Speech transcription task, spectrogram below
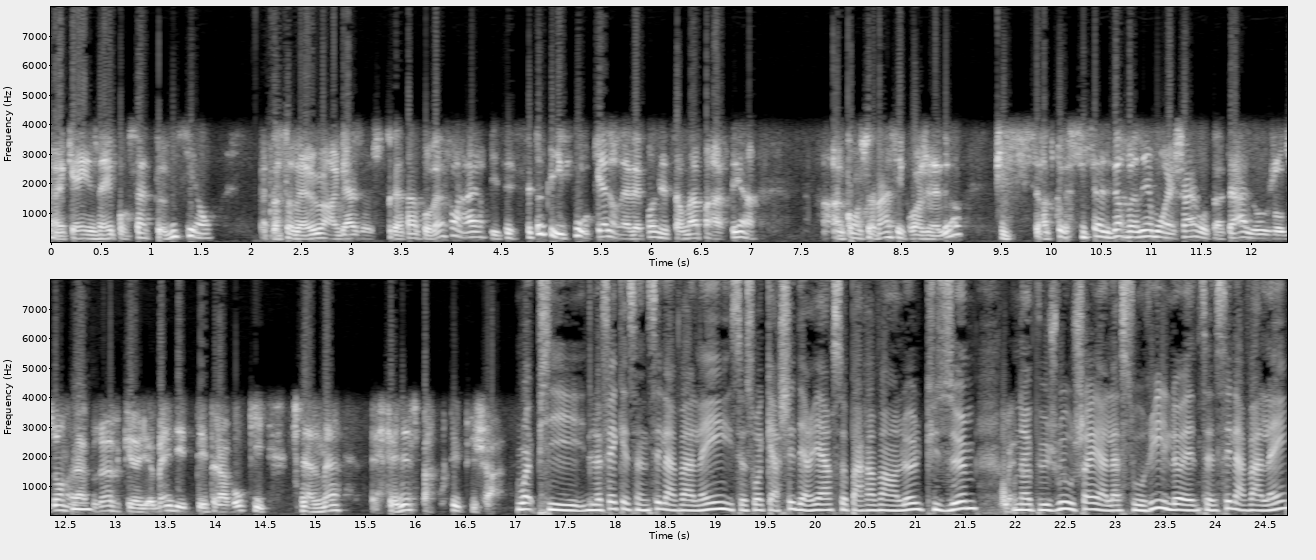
15-20% de commission. Après ça, ben, eux engagent un sous-traitant pour le faire. c'est tous les coûts auxquels on n'avait pas nécessairement pensé en, concevant ces projets-là. Puis, en tout cas, si ça devait revenir moins cher au total, aujourd'hui, on a la mm. preuve qu'il y a bien des travaux qui, finalement, finissent par coûter plus cher. Oui, puis le fait que SNC Lavalin il se soit caché derrière ce paravent-là, le CUSUM, on a un peu joué au chat et à la souris. Là, SNC Lavalin,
